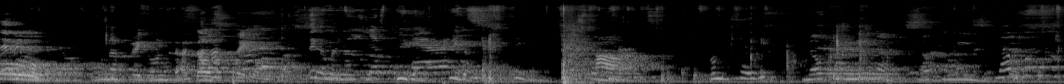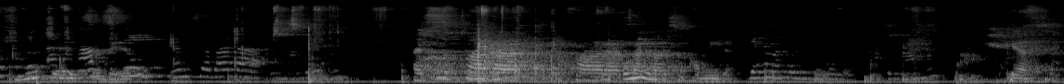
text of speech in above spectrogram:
Una pregunta, dos preguntas. Dígame, Ah, no camina, no camina. Para, para sacar su comida. Yes.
